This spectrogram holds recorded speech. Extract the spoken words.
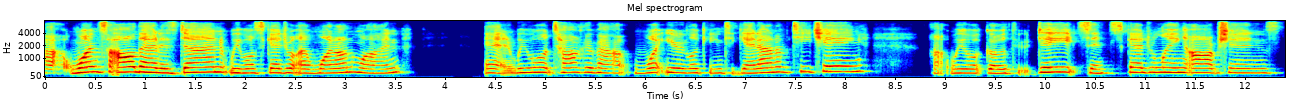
Uh, once all that is done, we will schedule a one-on-one -on -one and we will talk about what you're looking to get out of teaching. Uh, we will go through dates and scheduling options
